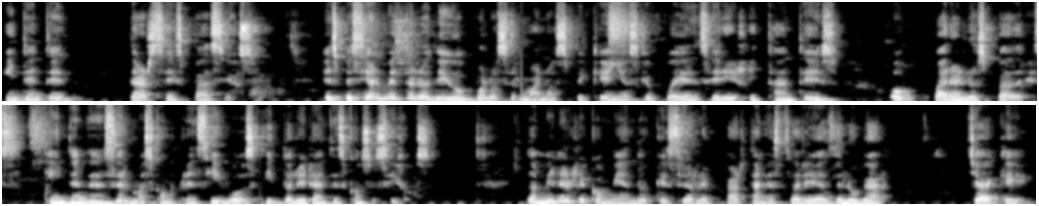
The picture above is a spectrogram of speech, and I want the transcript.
intenten darse espacios. Especialmente lo digo por los hermanos pequeños que pueden ser irritantes o para los padres. Intenten ser más comprensivos y tolerantes con sus hijos. También les recomiendo que se repartan las tareas del hogar, ya que,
